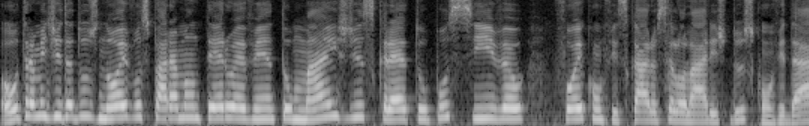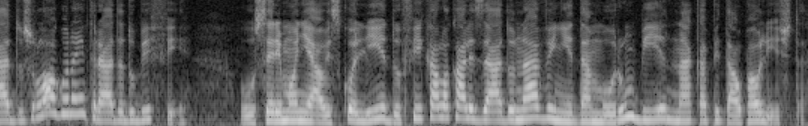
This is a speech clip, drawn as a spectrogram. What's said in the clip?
Outra medida dos noivos para manter o evento mais discreto possível foi confiscar os celulares dos convidados logo na entrada do buffet. O cerimonial escolhido fica localizado na Avenida Morumbi, na capital paulista.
